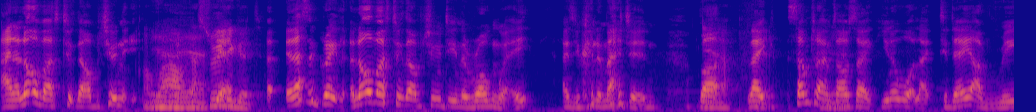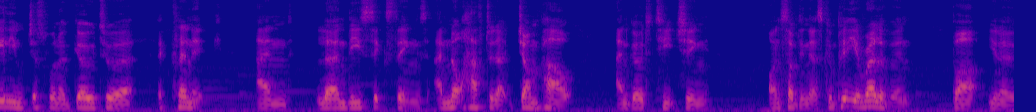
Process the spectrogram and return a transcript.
And a lot of us took that opportunity. Oh wow, yeah. that's really Yeah. good. Uh, that's a great. A lot of us took the opportunity in the wrong way, as you can imagine. But Yeah. like sometimes I was like, you know what? Like today, I really just want to go to a, a clinic and learn these six things, and not have to like jump out and go to teaching on something that's completely irrelevant, but you know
